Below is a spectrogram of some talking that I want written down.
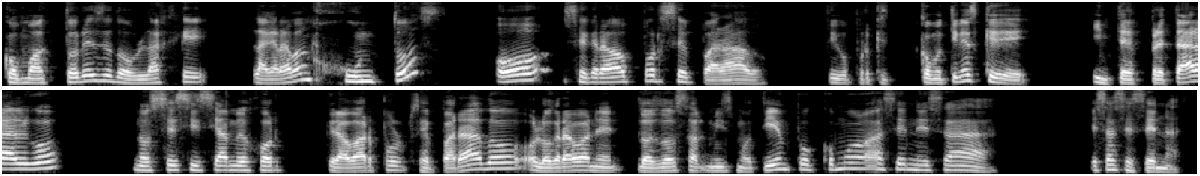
como actores de doblaje, ¿la graban juntos o se graba por separado? Digo, porque como tienes que interpretar algo, no sé si sea mejor grabar por separado o lo graban los dos al mismo tiempo. ¿Cómo hacen esa, esas escenas?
